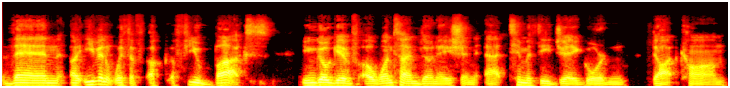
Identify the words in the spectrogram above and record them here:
then uh, even with a, a, a few bucks, you can go give a one-time donation at timothyjgordon.com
